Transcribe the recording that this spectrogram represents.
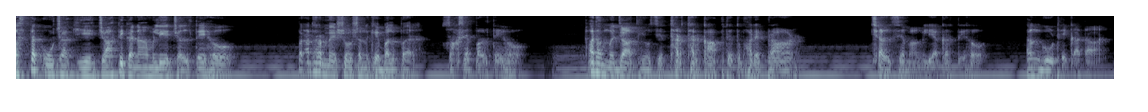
मस्तक ऊँचा किए जाति का नाम लिए चलते हो, पर अधर्म में शोषण के बल पर सबसे पलते हो। अधम जातियों से थर थर कांपते तुम्हारे प्राण। छल से मांग लिया करते हो, अंगूठे का दान।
